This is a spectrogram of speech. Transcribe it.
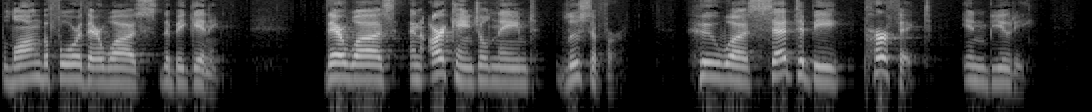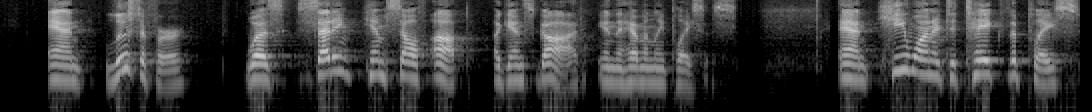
long before there was the beginning, there was an archangel named Lucifer who was said to be perfect in beauty. And Lucifer was setting himself up against God in the heavenly places. And he wanted to take the place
